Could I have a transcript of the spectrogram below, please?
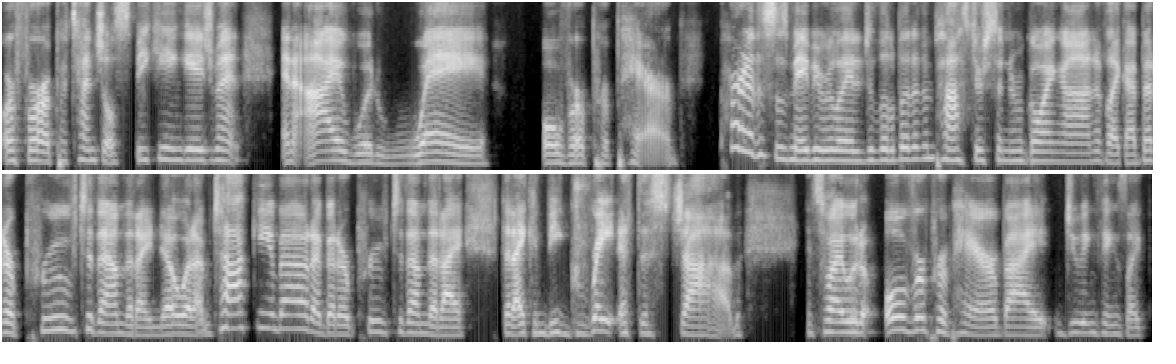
or for a potential speaking engagement, and I would way over prepare. Part of this was maybe related to a little bit of imposter syndrome going on of like I better prove to them that I know what I'm talking about. I better prove to them that I that I can be great at this job. And so I would over prepare by doing things like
